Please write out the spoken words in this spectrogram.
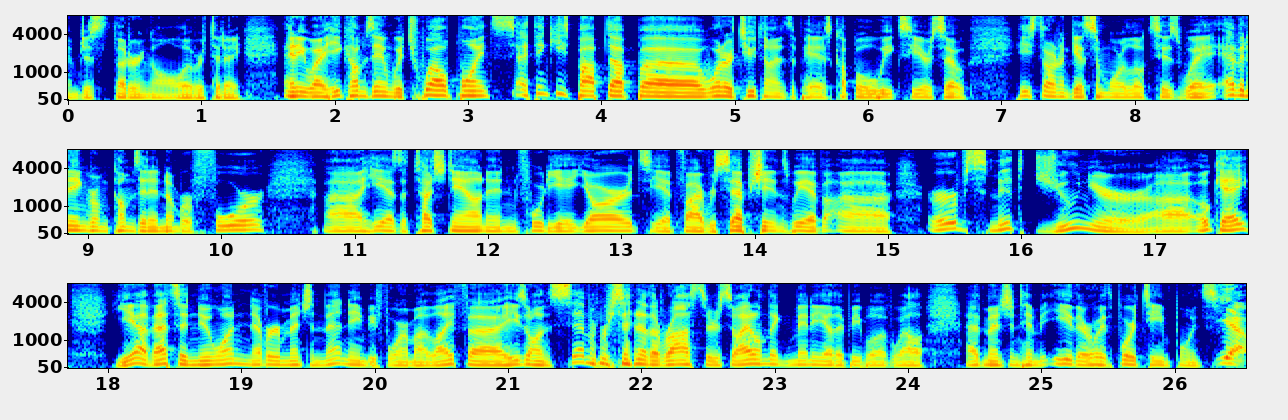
I'm just stuttering all over today. Anyway, he comes in with 12 points. I think he's popped up uh, one or two times the past couple of weeks here, so he's starting to get some more looks his way. Evan Engram comes in at number four. Uh, he has a touchdown and 48 yards. He had five receptions. We have uh, Irv Smith Jr. Uh, okay, yeah, that's a new one. Never mentioned that name before in my life. Uh, he's on seven percent of the roster, so I don't think many other people have well have mentioned him either with 14 points. yeah,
